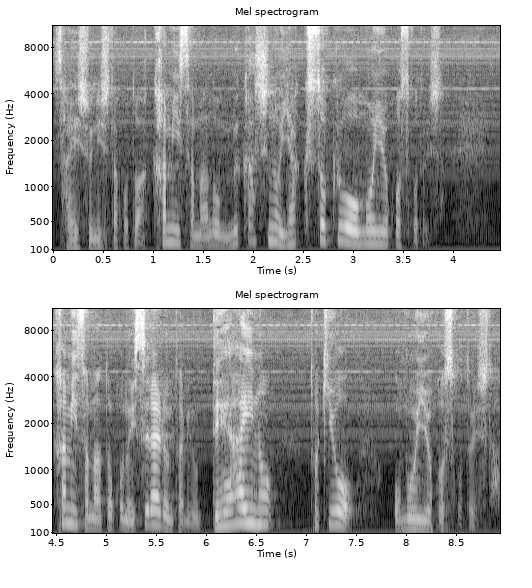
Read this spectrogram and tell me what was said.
最初にしたことは神様の昔の約束を思い起こすことでした。神様とこのイスラエルの民の出会いの時を思い起こすことでした。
